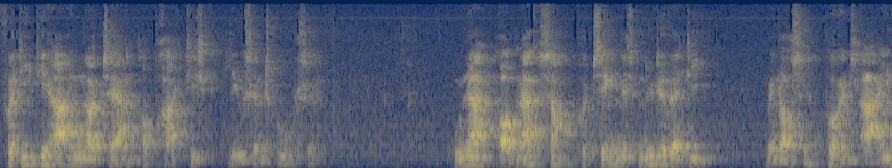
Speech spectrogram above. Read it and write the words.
fordi de har en nøgtern og praktisk livsanskuelse. Hun er opmærksom på tingenes nytteværdi, men også på hans egen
